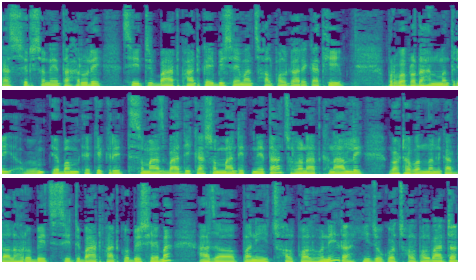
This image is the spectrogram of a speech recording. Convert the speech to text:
जनमोर्चाका शीर्ष नेताहरूले सीट बाँडफाँटकै विषयमा छलफल गरेका थिए। पूर्व प्रधानमन्त्री एवं एकीकृत समाजवादीका सम्मानित नेता झलनाथ खनालले गठबन्धनका दलहरूबीच सीट बाँडफाँटको विषयमा आज पनि छलफल हुने र हिजोको छलफलबाट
